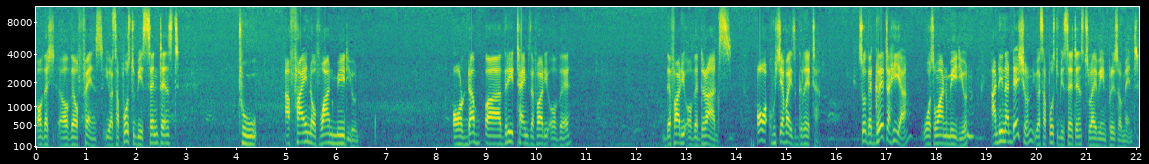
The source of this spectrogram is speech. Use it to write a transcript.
of the, of the offense, you are supposed to be sentenced to a fine of one million or uh, three times the value of the the value of the drugs or whichever is greater. So the greater here was one million and in addition, you are supposed to be sentenced to life imprisonment.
